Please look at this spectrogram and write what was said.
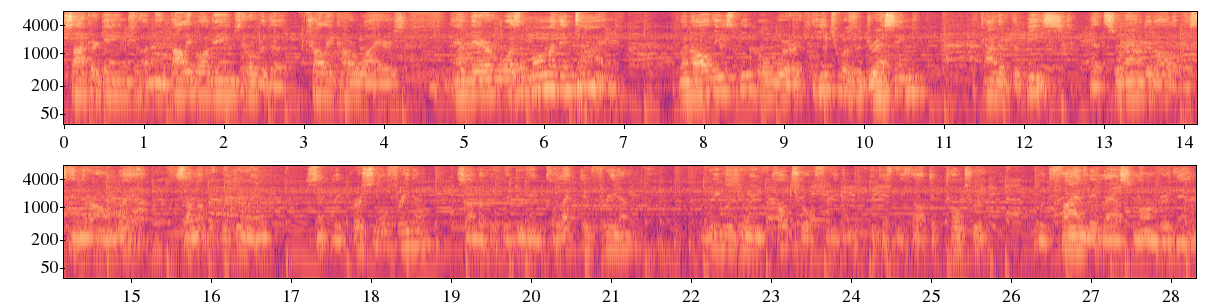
soccer games, I mean volleyball games over the trolley car wires. And there was a moment in time when all these people were, each was addressing kind of the beast that surrounded all of us in their own way. Some of it were doing simply personal freedom, some of it were doing collective freedom. We were doing cultural freedom because we thought that culture would finally last longer than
